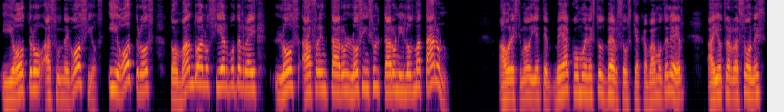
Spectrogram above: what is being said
y otro a sus negocios, y otros, tomando a los siervos del rey, los afrentaron, los insultaron y los mataron. Ahora, estimado oyente, vea cómo en estos versos que acabamos de leer hay otras razones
